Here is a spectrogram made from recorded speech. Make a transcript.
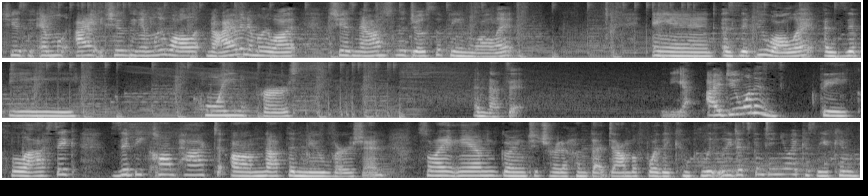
She has an Emily, I, she has an Emily wallet. No, I have an Emily wallet. She has now the Josephine wallet and a zippy wallet, a zippy coin purse, and that's it. Yeah, I do want a, the classic zippy compact, um, not the new version. So I am going to try to hunt that down before they completely discontinue it because you can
